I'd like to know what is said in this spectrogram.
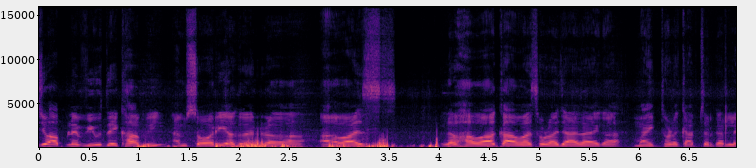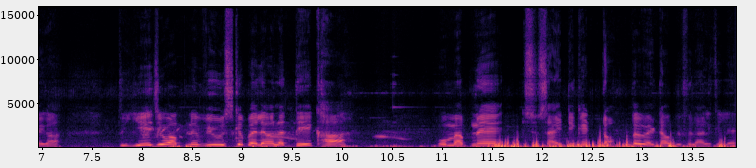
जो आपने व्यू देखा अभी आई एम सॉरी अगर आवाज़ मतलब हवा का आवाज़ थोड़ा ज़्यादा आएगा माइक थोड़ा कैप्चर कर लेगा। तो ये जो आपने व्यू इसके पहले वाला देखा, वो मैं अपने सोसाइटी के टॉप पे बैठा हूँ अभी फ़िलहाल के लिए।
